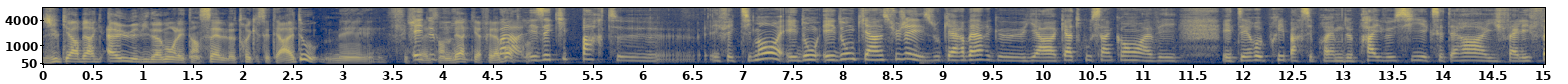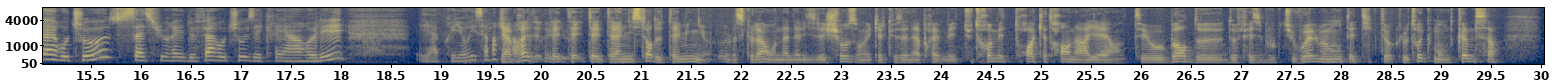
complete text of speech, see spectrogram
Zuckerberg a eu évidemment l'étincelle, le truc, etc. et tout. Mais c'est Sheryl Sandberg qui a fait la voilà, boîte. quoi. Les équipes partent euh, effectivement, et donc et donc il y a un sujet. Zuckerberg, euh, il y a 4 ou 5 ans, avait été repris par ses problèmes de privacy, etc. Il fallait faire autre chose, s'assurer de faire autre chose et créer un relais. Et a priori, ça marche Et après, tu as une histoire de timing, parce que là, on analyse les choses, on est quelques années après, mais tu te remets 3-4 ans en arrière, tu es au bord de, de Facebook, tu vois le monter TikTok, le truc monte comme ça.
